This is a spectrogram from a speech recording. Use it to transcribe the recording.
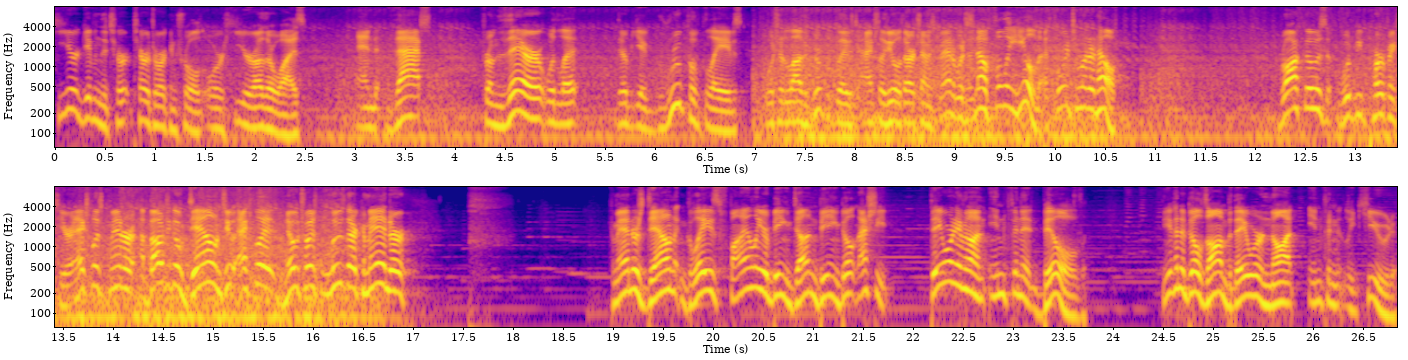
here given the ter territory controlled, or here otherwise. And that, from there, would let there be a group of glaives, which would allow the group of glaives to actually deal with Arch Shaman's commander, which is now fully healed at 4200 health. Rocko's would be perfect here. And Exploit's commander about to go down, too. Exploit, no choice but lose their commander. Commander's down. Glaives finally are being done, being built. And actually, they weren't even on infinite build. The infinite build's on, but they were not infinitely queued.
